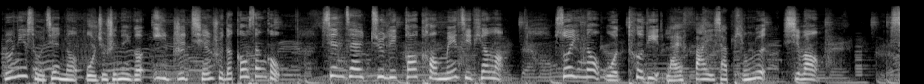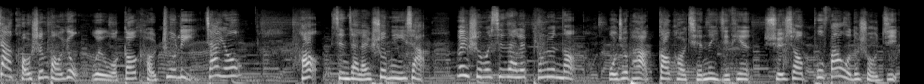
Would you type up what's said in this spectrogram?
如你所见呢，我就是那个一直潜水的高三狗。现在距离高考没几天了，所以呢，我特地来发一下评论，希望夏考神保佑，为我高考助力，加油！好，现在来说明一下，为什么现在来评论呢？我就怕高考前那几天学校不发我的手机。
